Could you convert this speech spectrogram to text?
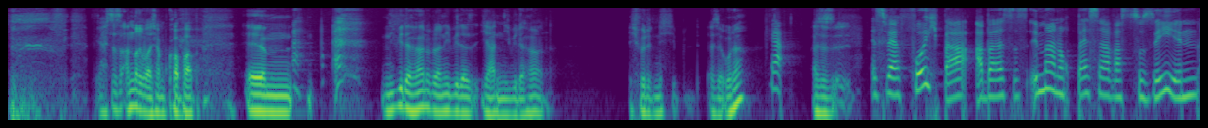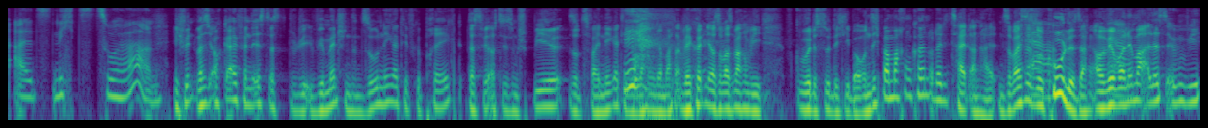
wie heißt das andere, was ich am Kopf habe? Ähm, nie wieder hören oder nie wieder, ja, nie wieder hören. Ich würde nicht, also, oder? Ja. Also, es- wäre furchtbar, aber es ist immer noch besser, was zu sehen, als nichts zu hören. ich finde, was ich auch geil finde, ist, dass wir Menschen sind so negativ geprägt, dass wir aus diesem Spiel so zwei negative Sachen gemacht haben. Wir könnten ja auch sowas machen wie, würdest du dich lieber unsichtbar machen können oder die Zeit anhalten? So, weißt du, so Ja. coole Sachen. Aber wir Ja. wollen immer alles irgendwie,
